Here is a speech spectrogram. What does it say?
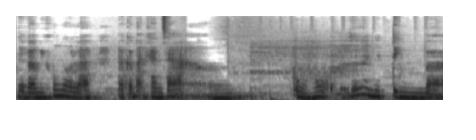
và mình không ngờ là là các bạn khán giả uh, ủng hộ rất là nhiệt tình và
